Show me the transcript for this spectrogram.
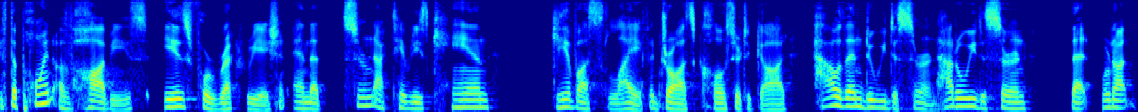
if the point of hobbies is for recreation and that certain activities can give us life and draw us closer to God, how then do we discern? How do we discern that we're not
